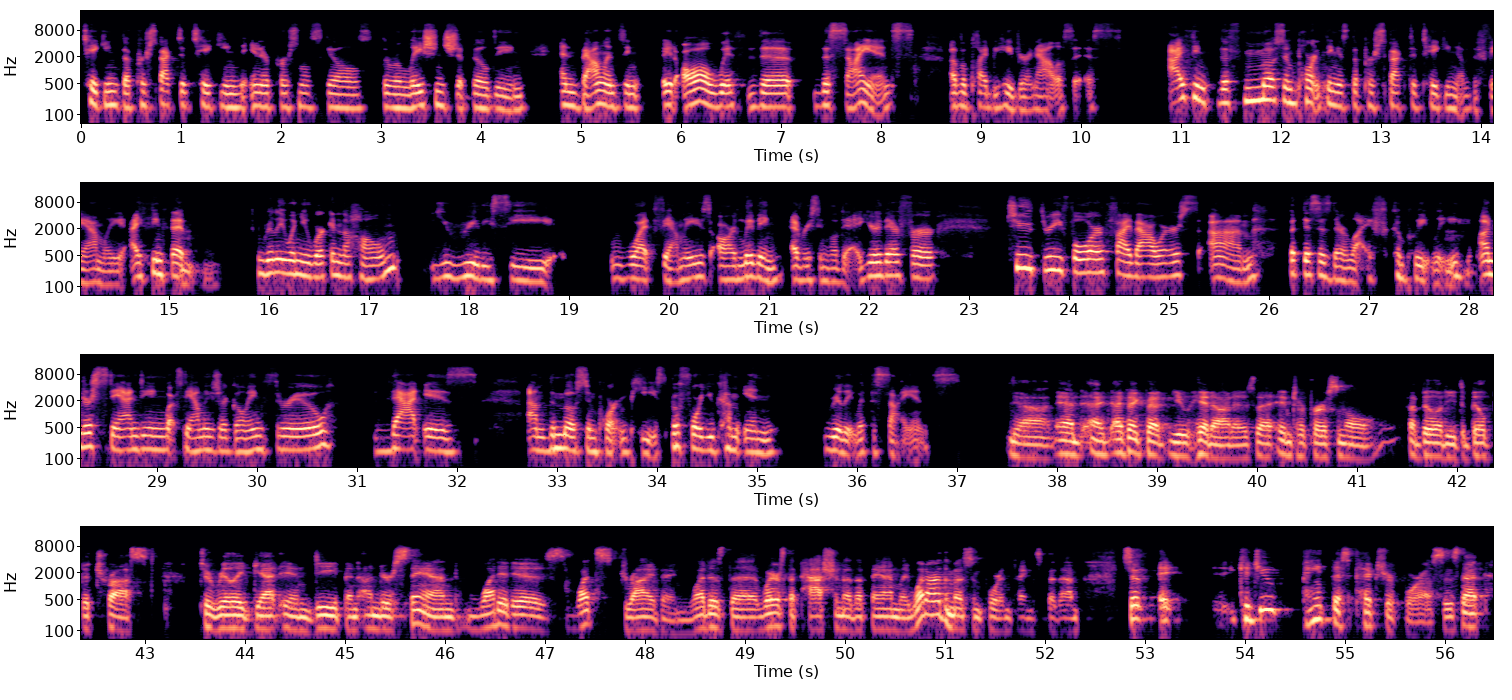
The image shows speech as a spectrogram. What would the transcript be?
taking the perspective taking, the interpersonal skills, the relationship building, and balancing it all with the the science of applied behavior analysis. I think the most important thing is the perspective taking of the family. I think that mm-hmm. really when you work in the home, you really see what families are living every single day. You're there for two, three, four, five hours. Um, but this is their life completely. Mm-hmm. Understanding what families are going through, that is um, the most important piece before you come in really with the science. Yeah, and I, I think that you hit on it is that interpersonal ability to build the trust to really get in deep and understand what it is what's driving what is the where's the passion of the family what are the most important things for them. So it, could you paint this picture for us? Is that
